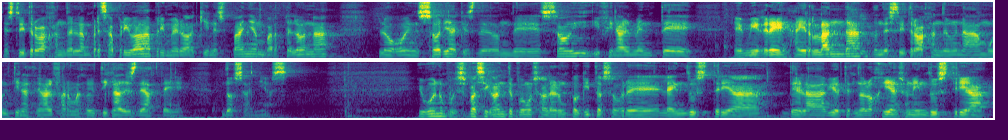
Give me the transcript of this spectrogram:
estoy trabajando en la empresa privada, primero aquí en España, en Barcelona, luego en Soria, que es de donde soy, y finalmente emigré a Irlanda, donde estoy trabajando en una multinacional farmacéutica desde hace dos años. Y bueno, pues básicamente podemos hablar un poquito sobre la industria de la biotecnología. Es una industria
